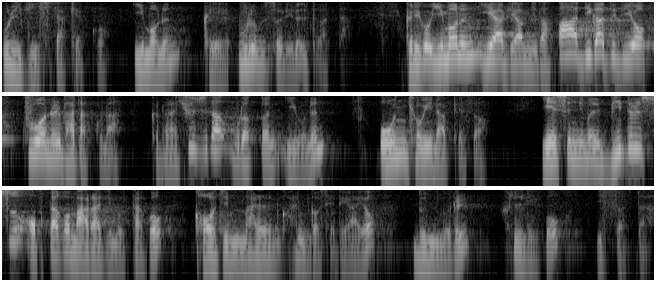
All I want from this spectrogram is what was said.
울기 시작했고 이모는 그의 울음소리를 들었다. 그리고 이모는 이야기합니다. 아, 네가 드디어 구원을 받았구나. 그러나 휴즈가 울었던 이유는 온 교인 앞에서 예수님을 믿을 수 없다고 말하지 못하고 거짓말한 것에 대하여 눈물을 흘리고 있었다.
